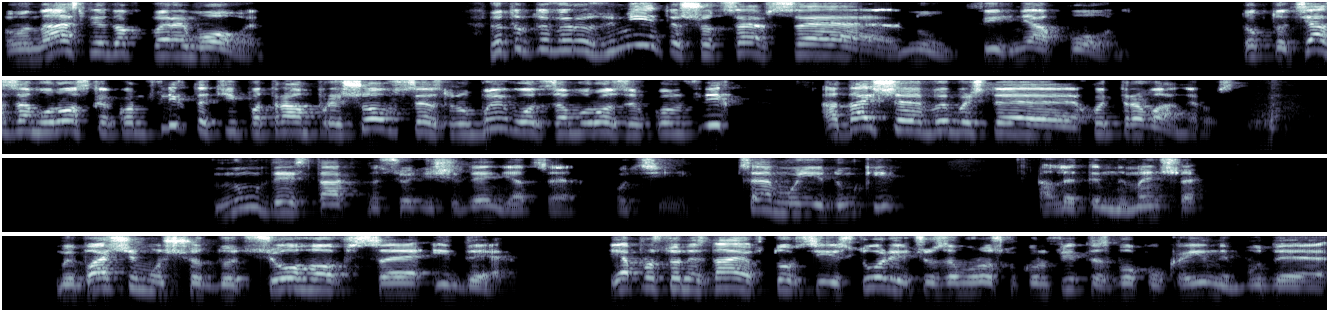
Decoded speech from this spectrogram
внаслідок перемовин. Ну, тобто, ви розумієте, що це все ну, фігня повна. Тобто, ця заморозка конфлікту, типу, Трамп прийшов, все зробив, от заморозив конфлікт, а далі, вибачте, хоч трава не росте. Ну, десь так на сьогоднішній день я це оцінюю. Це мої думки, але тим не менше, ми бачимо, що до цього все йде. Я просто не знаю, хто в цій історії цю заморозку конфлікту з боку України буде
